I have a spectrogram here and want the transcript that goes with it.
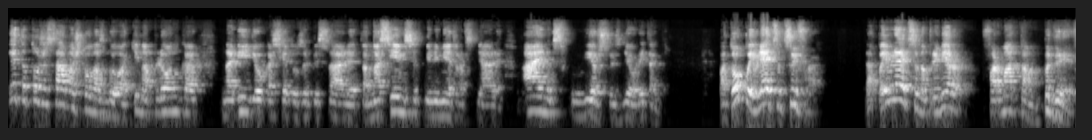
Это то же самое, что у нас было. Кинопленка, на видеокассету записали, там, на 70 миллиметров сняли, IMAX-версию сделали и так далее. Потом появляется цифра. Да, появляется, например, формат там PDF,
